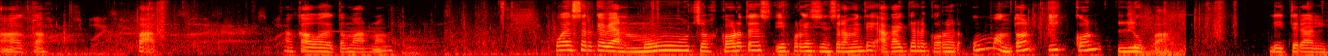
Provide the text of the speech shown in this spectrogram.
Acá. Fuck. Acabo de tomar, ¿no? Puede ser que vean muchos cortes y es porque sinceramente acá hay que recorrer un montón y con lupa. Literal.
